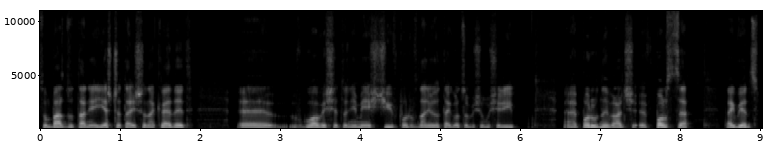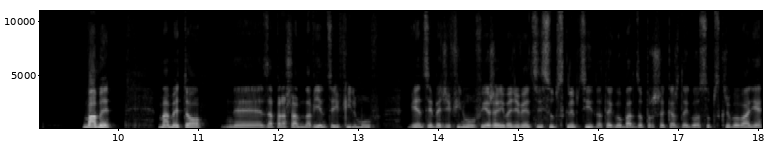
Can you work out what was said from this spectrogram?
są bardzo tanie, jeszcze tańsze na kredyt. E, W głowie się to nie mieści w porównaniu do tego, co byśmy musieli e, porównywać w Polsce. Tak więc mamy, mamy to. E, Zapraszam na więcej filmów. Więcej będzie filmów, jeżeli będzie więcej subskrypcji, dlatego bardzo proszę każdego o subskrybowanie.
